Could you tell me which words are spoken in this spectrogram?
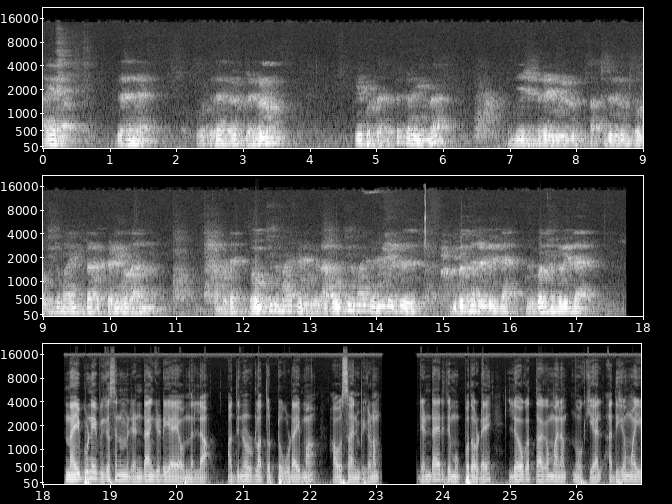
അയൽ ഗ്രഹങ്ങൾ ഉപഗ്രഹങ്ങളും ഗ്രഹങ്ങളും കീഴ്പ്പെടുത്താനൊക്കെ കഴിയുന്ന അന്വേഷണ കഴിവുകളും സാക്ഷരതകളും ബൗദ്ധികമായി ഉണ്ടാക്കാൻ കഴിയുന്നതാണ് നമ്മുടെ ബൗദ്ധികമായ കഴിവുകൾ. ആ ബൗദ്ധികമായ കഴിവിലേക്ക് നിബന്ധനകളില്ല നിർബന്ധങ്ങളില്ല. നൈപുണ്യ വികസനം രണ്ടാം കിടയായ ഒന്നല്ല. അതിനോടുള്ള തൊട്ടുകൂടായ്മ അവസാനിപ്പിക്കണം. രണ്ടായിരത്തി മുപ്പതോടെ ലോകത്താകമാനം നോക്കിയാൽ അധികമായി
